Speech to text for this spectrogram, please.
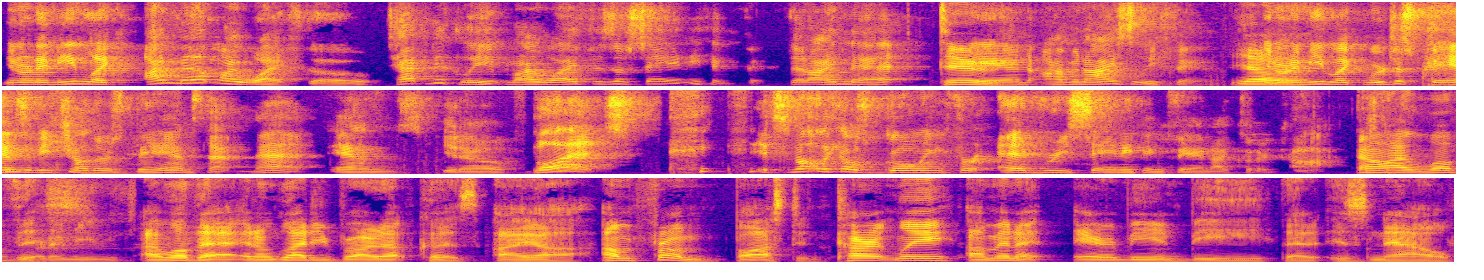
you know what I mean? Like, I met my wife though. Technically, my wife is a Say Anything that I met. Dude. And I'm an Eisley fan. Yo. You know what I mean? Like, we're just fans of each other's bands that met. And, you know, but it's not like I was going for every Say Anything fan I could have got. No, I love You this. know what I mean? I love that, and I'm glad you brought it up because I uh I'm from Boston. Currently, I'm in an Airbnb that is now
